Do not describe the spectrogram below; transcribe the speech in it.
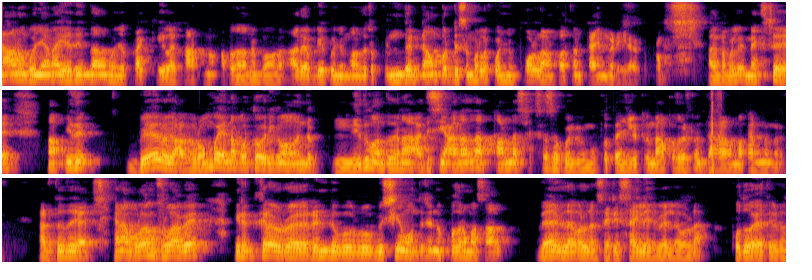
நானும் கொஞ்சம் ஆனால் எது இருந்தாலும் கொஞ்சம் ப்ராக்டிக்கலாக காட்டணும். அப்போ தான் நினைப்பாங்க. அது அப்படியே கொஞ்சம் மறந்துட்டு இந்த நவம்பர் டிசம்பரில் கொஞ்சம் போடலாம்னு பார்த்தா டைம் கிடையாது அப்புறம். அது நம்மளே நெக்ஸ்ட்டு இது வேறு அது ரொம்ப என்னை பொறுத்த வரைக்கும் இந்த இது வந்ததுன்னா அதிசயம். அதனால தான் பண்ண சக்ஸஸை கொஞ்சம் முப்பத்தஞ்சு லிட்டர் நாற்பது லிட்டர் தாராளமாக கறந்துனது அடுத்தது ஏன்னா உலகம் ஃபுல்லாகவே இருக்கிற ஒரு ரெண்டு ஒரு விஷயம் வந்துட்டு இந்த குதிரை மசால் வேர்ல்டு லெவலில் சரி சைலேஜ் வேர்ல்டு லெவலில் பொதுவாக ஏற்றுக்கிட்டு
